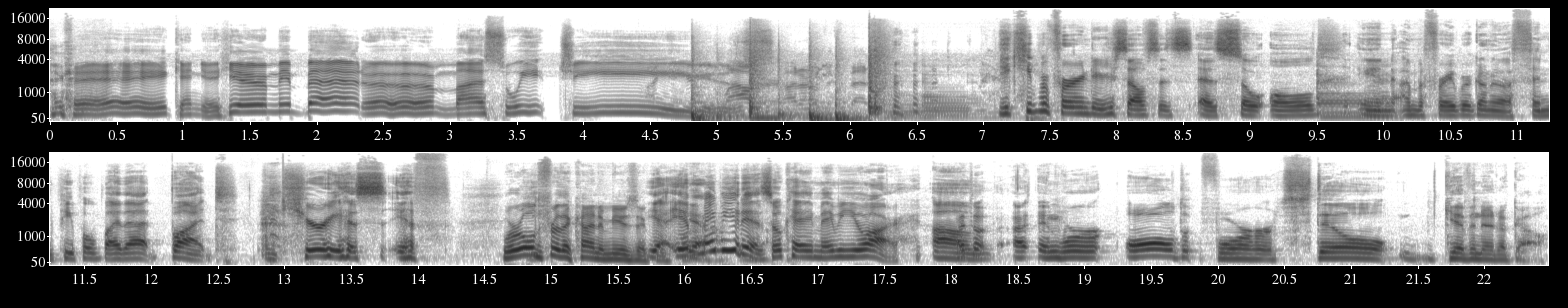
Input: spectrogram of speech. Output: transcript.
Hey, can you hear me better, my sweet cheese? You keep referring to yourselves as, as so old, and oh, I'm afraid we're going to offend people by that. But I'm curious if, We're old for the kind of music. yeah, we it, maybe it is. Okay, maybe you are. I Um, thought- uh, and we're old for still giving it a go,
